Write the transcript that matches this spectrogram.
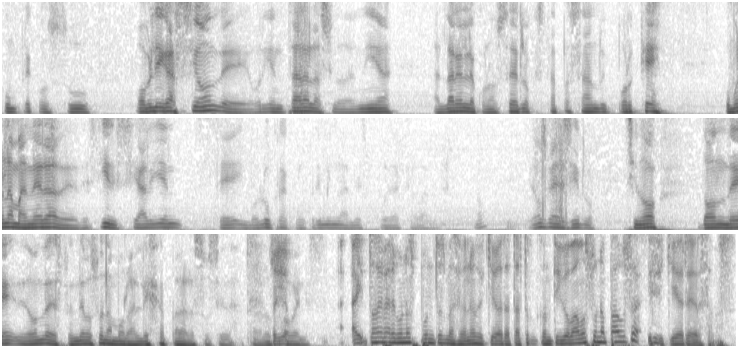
cumple con su obligación de orientar a la ciudadanía al darle a conocer lo que está pasando y por qué, como una manera de decir si alguien se involucra con criminales puede acabar mal, ¿no? Tenemos que decirlo, si no donde, de dónde desprendemos una moraleja para la sociedad, para los jóvenes. Hay todavía algunos puntos más o menos que quiero tratar contigo. Vamos a una pausa y si quieres regresamos.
